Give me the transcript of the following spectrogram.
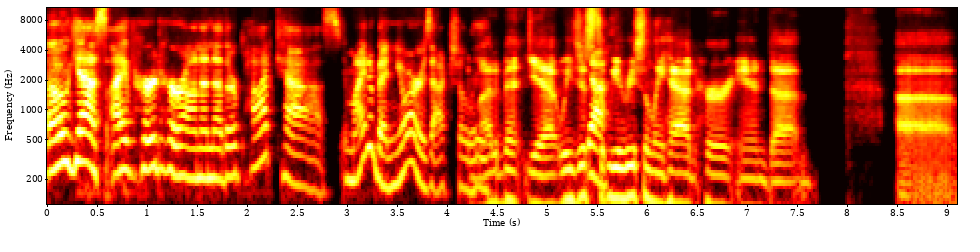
Oh yes, I've heard her on another podcast. It might have been yours, actually. It might have been. Yeah, we just yeah. we recently had her and um, uh,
